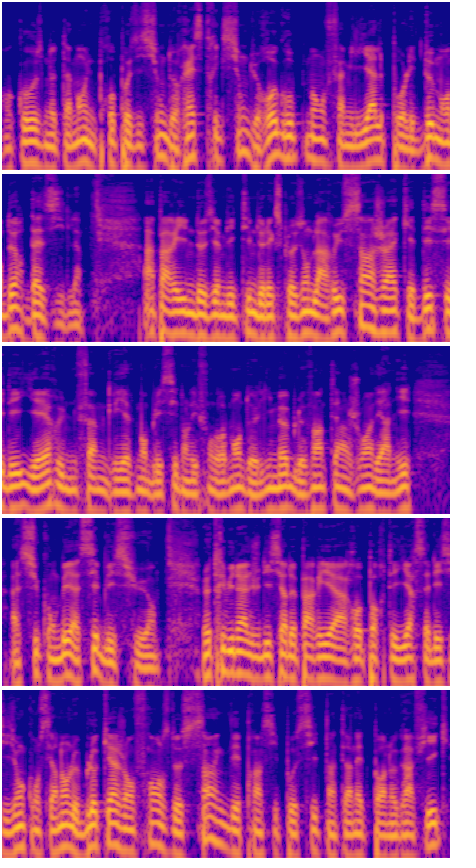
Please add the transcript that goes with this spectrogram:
en cause notamment une proposition de restriction du regroupement familial pour les demandeurs d'asile. À Paris, une deuxième victime de l'explosion de la rue Saint-Jacques est décédée hier. Une femme grièvement blessée dans l'effondrement de l'immeuble 21 juin dernier a succombé à ses blessures. Le tribunal judiciaire de Paris a reporté hier sa décision concernant le blocage en France de cinq des principaux sites internet pornographiques,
